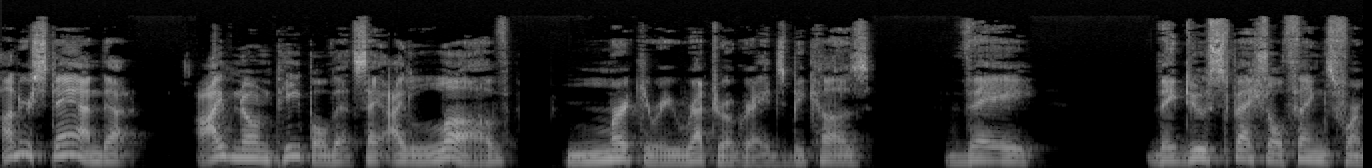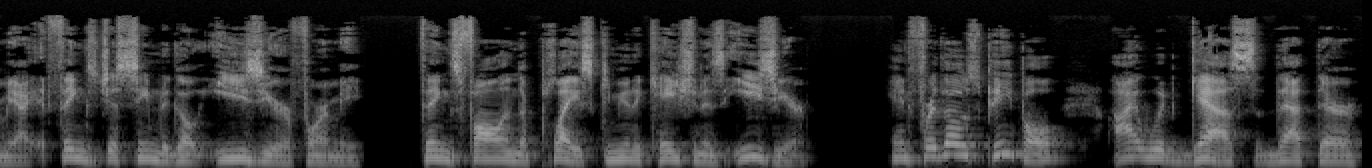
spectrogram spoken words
understand that I've known people that say, I love Mercury retrogrades because they they do special things for me. I, things just seem to go easier for me. Things fall into place. Communication is easier. And for those people, I would guess that their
